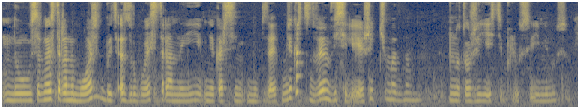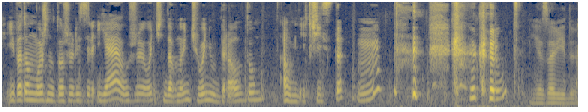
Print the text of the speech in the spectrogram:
Ну, с одной стороны, может быть, а с другой стороны, мне кажется, не обязательно. Мне кажется, вдвоем веселее жить, чем одному. Но тоже есть и плюсы, и минусы. И потом можно тоже разделять. Я уже очень давно ничего не убирала дома, а у меня чисто. Круто. Я завидую.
